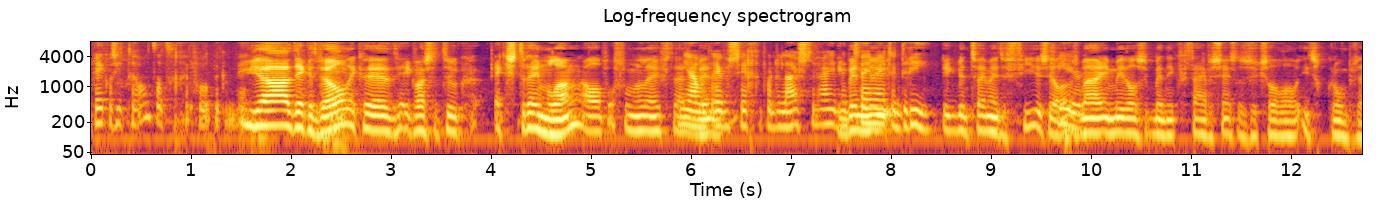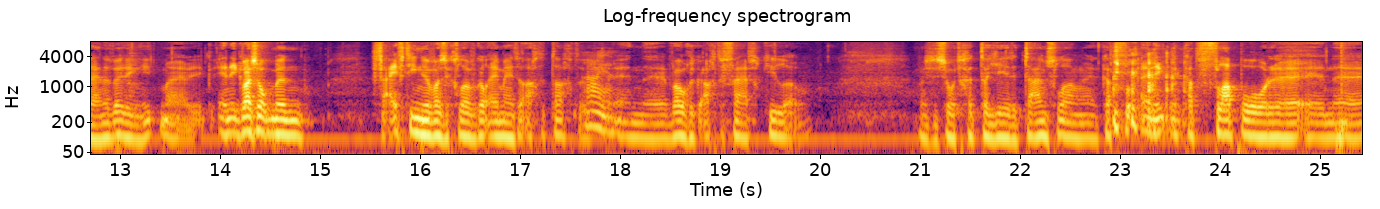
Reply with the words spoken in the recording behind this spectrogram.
recalcitrant? Dat gevoel heb ik een beetje. Ja, ik denk het wel. Ik, eh, ik was natuurlijk extreem lang al voor mijn leeftijd. Ja, want ben, even zeggen voor de luisteraar. Je ik bent ben 2 nu- meter 3. ik ben 2 meter 4 zelfs, Vier. maar inmiddels ben ik 65, dus ik zal wel iets gekrompen zijn, dat weet ik niet. Maar ik, en ik was op mijn 15e was ik geloof ik al 1,88 meter. Oh ja. En eh, woog ik 58 kilo. Was een soort getailleerde tuinslang. En ik had, en ik, ik had flaporen en... eh,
